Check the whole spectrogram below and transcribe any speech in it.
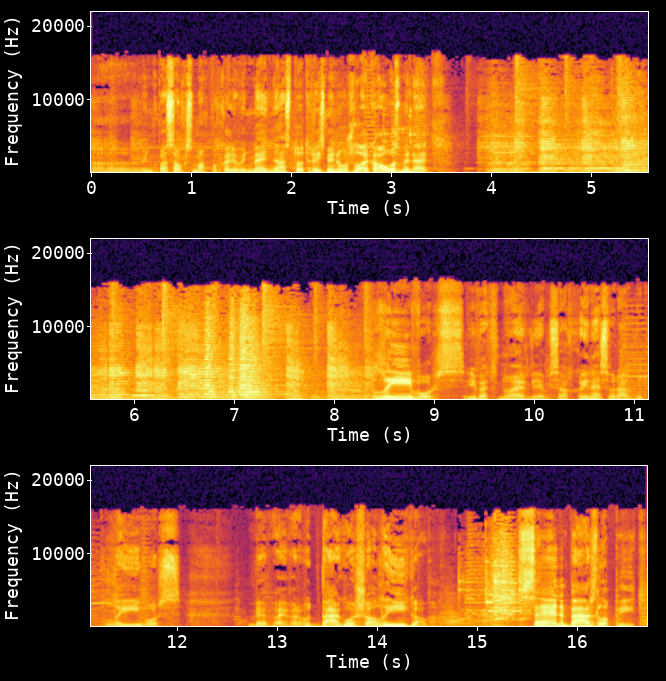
viņu pasauksim atpakaļ, un viņi mēģinās to trīs minūšu laikā uzminēt. Plīvurs, Ivets no ērgļiem saka, ka Inês varētu būt plīvurs, vai varbūt bēgošā līgava. Sēne bērzlapīta.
